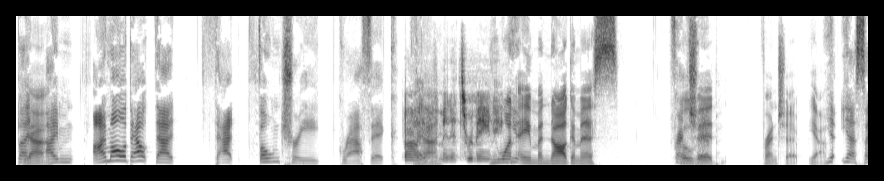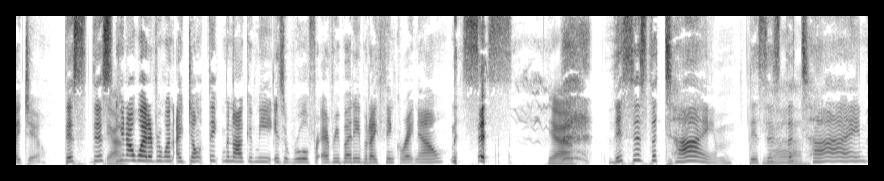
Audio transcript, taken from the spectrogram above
But yeah. I'm I'm all about that that phone tree graphic Five Yeah. minutes remaining. You want You- a monogamous friendship. COVID friendship. Yeah. Y- yes, I do. This, this, Yeah. you know what, everyone? I don't think monogamy is a rule for everybody, but I think right now this is Yeah. this is the time. This is the time.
